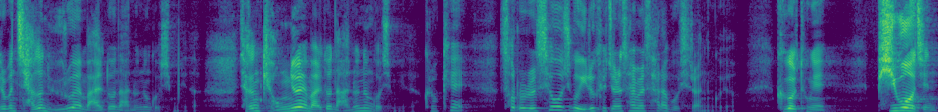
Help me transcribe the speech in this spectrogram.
여러분 작은 위로의 말도 나누는 것입니다. 작은 격려의 말도 나누는 것입니다. 그렇게 서로를 세워주고 일으켜주는 삶을 살아보시라는 거예요. 그걸 통해 비워진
